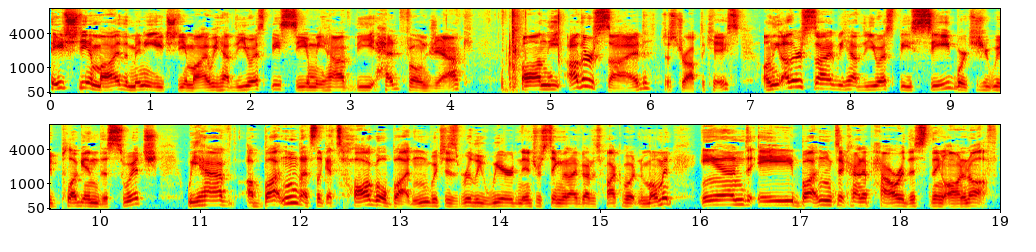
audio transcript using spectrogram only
HDMI, the mini HDMI, we have the USB-C, and we have the headphone jack. On the other side, just drop the case. On the other side, we have the USB-C, which you would plug in the switch. We have a button that's like a toggle button, which is really weird and interesting that I've got to talk about in a moment, and a button to kind of power this thing on and off.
